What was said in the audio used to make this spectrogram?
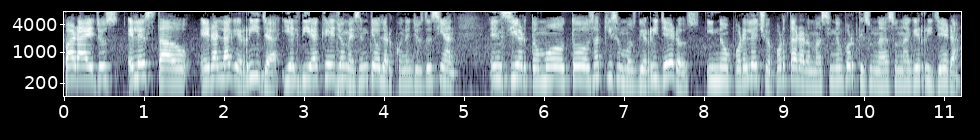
Para ellos el Estado era la guerrilla y el día que yo me sentí a hablar con ellos decían, en cierto modo todos aquí somos guerrilleros y no por el hecho de portar armas, sino porque es una zona guerrillera.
